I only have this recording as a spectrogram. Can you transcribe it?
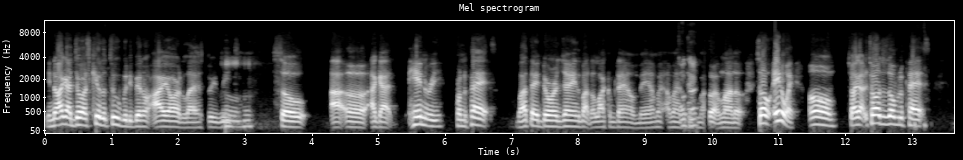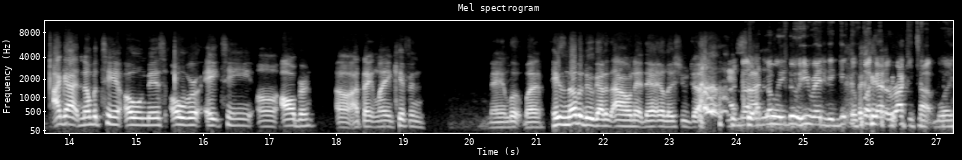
you know I got George Kittle too, but he been on IR the last three weeks. Mhm. So I uh I got Henry from the Pats, but I think Derwin James about to lock him down, man. I'm, I'm gonna have to Okay. my starting lineup. So anyway, um, so I got the Chargers over the Pats. I got number ten Ole Miss over eighteen uh, Auburn. Uh, I think Lane Kiffin. Man, look, but he's another dude got his eye on that that LSU job. I know, I know he do. He ready to get the fuck out of Rocky Top, boy.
